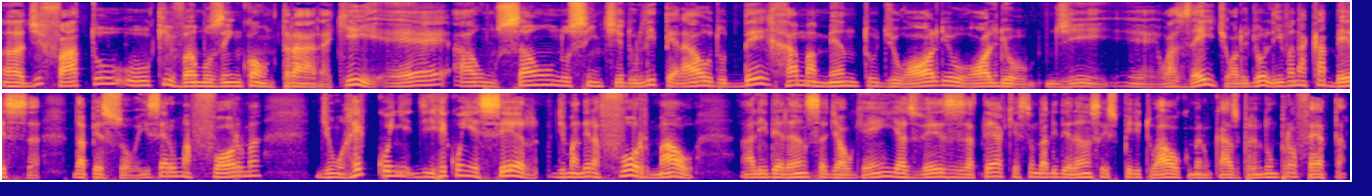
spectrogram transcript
ah, de fato, o que vamos encontrar aqui é a unção no sentido literal do derramamento de óleo, óleo de eh, o azeite, óleo de oliva na cabeça da pessoa. Isso era uma forma de um reconhe de reconhecer de maneira formal a liderança de alguém e às vezes até a questão da liderança espiritual, como era um caso, por exemplo, de um profeta.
